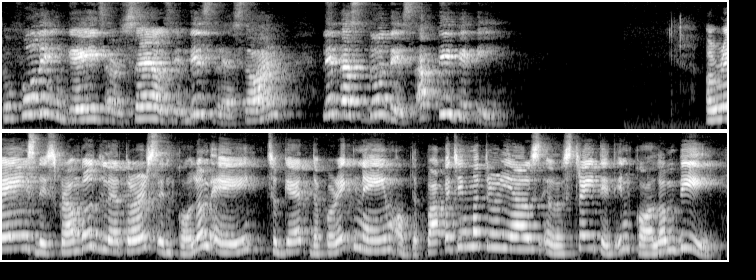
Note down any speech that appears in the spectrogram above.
To fully engage ourselves in this lesson, let us do this activity. Arrange the scrambled letters in column A to get the correct name of the packaging materials illustrated in column B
